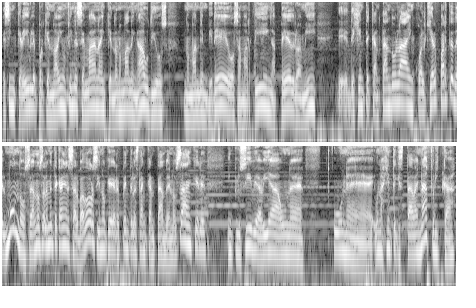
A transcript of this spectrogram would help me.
Es increíble porque no hay un fin de semana en que no nos manden audios, nos manden videos a Martín, a Pedro, a mí, de, gente cantándola en cualquier parte del mundo. O sea, no solamente acá en El Salvador, sino que de repente la están cantando en Los Ángeles. Inclusive había una, una gente que estaba en África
